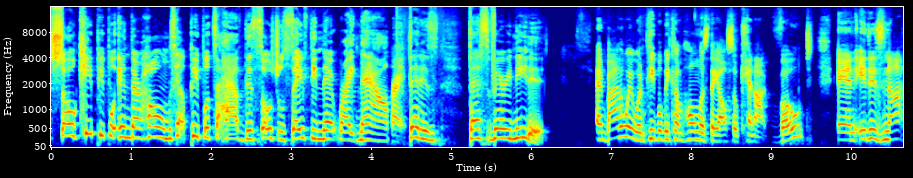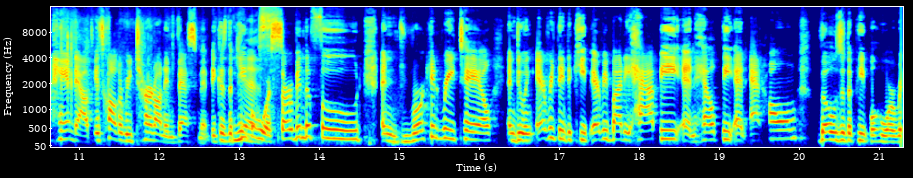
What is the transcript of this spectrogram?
So keep people in their homes, help people to have this social safety net right now. Right. That is that's very needed. And by the way, when people become homeless, they also cannot vote. And it is not handouts. It's called a return on investment because the people yes. who are serving the food and working retail and doing everything to keep everybody happy and healthy and at home, those are the people who are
